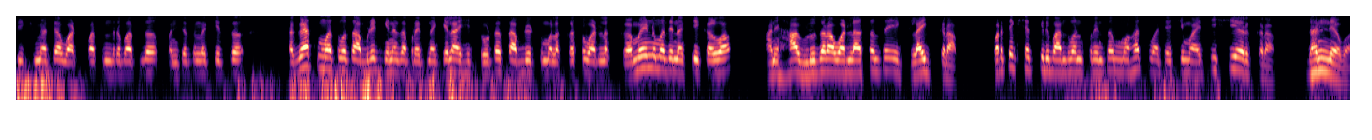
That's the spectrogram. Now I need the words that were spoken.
पीक विम्याच्या वाटपासंदर्भातलं पंच्याहत्तर टक्केचं सगळ्यात महत्त्वाचा अपडेट घेण्याचा प्रयत्न केला. हे छोटंसं अपडेट तुम्हाला कसं वाटलं कमेंटमध्ये नक्की कळवा. आणि हा व्हिडिओ जर वाढला असेल तर एक लाईक करा. प्रत्येक शेतकरी बांधवांपर्यंत महत्त्वाची अशी माहिती शेअर करा. धन्यवाद.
